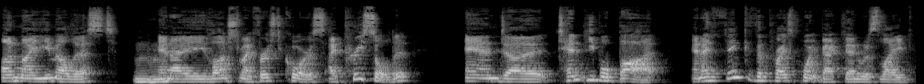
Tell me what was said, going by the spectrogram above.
on my email list, mm-hmm. and I launched my first course. I pre-sold it, and uh, 10 people bought. And I think the price point back then was like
